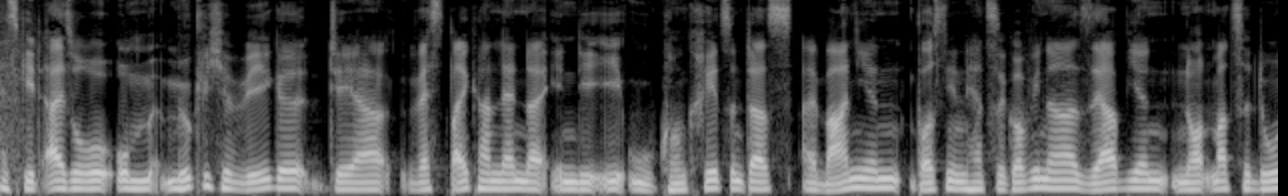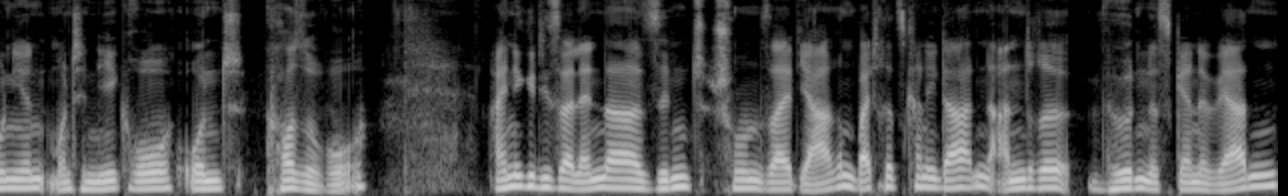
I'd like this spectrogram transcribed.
Es geht also um mögliche Wege der Westbalkanländer in die EU. Konkret sind das Albanien, Bosnien-Herzegowina, Serbien, Nordmazedonien, Montenegro und Kosovo. Einige dieser Länder sind schon seit Jahren Beitrittskandidaten, andere würden es gerne werden.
